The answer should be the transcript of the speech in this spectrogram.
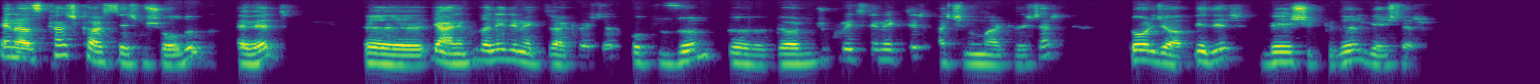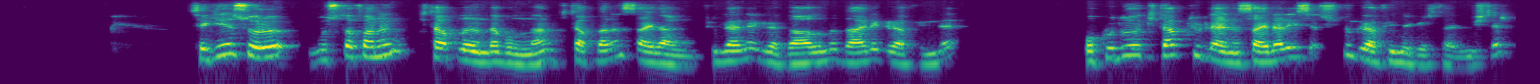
en az kaç kart seçmiş olduk? Evet. E, yani bu da ne demektir arkadaşlar? 30'un e, dördüncü kuvveti demektir açılımı arkadaşlar. Doğru cevap nedir? B şıkkıdır gençler. Sekizinci soru Mustafa'nın kitaplığında bulunan kitapların sayılarının türlerine göre dağılımı daire grafiğinde okuduğu kitap türlerinin sayıları ise sütun grafiğinde gösterilmiştir.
